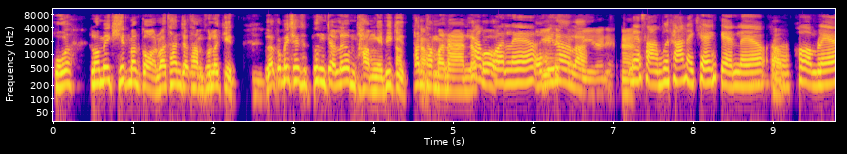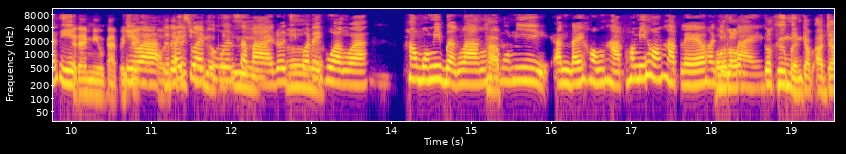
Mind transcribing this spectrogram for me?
โอ้เราไม่คิดมาก่อนว่าท่านจะทำธุรกิจแล้วก็ไม่ใช่เพิ่งจะเริ่มทำไงพี่กิตท่านทำมานานแล้วก็ ทำก่อนแล้ว โอ้มีหน้าล่ะ ปีแล้วเนี่ยอ่าแม่สร้างพื้นฐานให้แข็งแกร่งแล้วเอ่อพร้อมแล้วที่จะได้มีโอกาสไปที่ช่วยว่าคน จะได้ไปช่วยผู้อื่นสบายโดยที่บ่ได้ห่วงว่า เฮาบ่มีเบื้องหลังครัเฮาบ บ่มีอันใดห้องหับเฮามีห้องหับแล้วเฮาอ๋จะอเราไป ก็คือเหมือนกับอาจจะ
